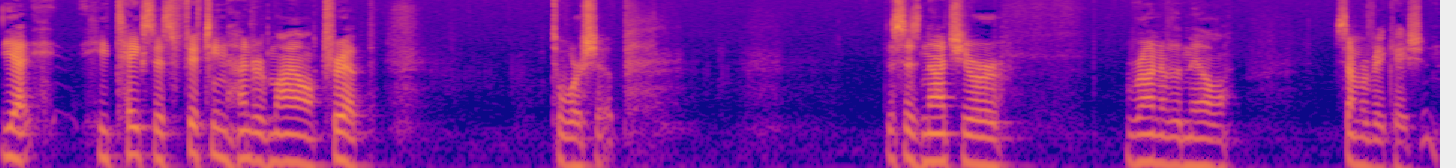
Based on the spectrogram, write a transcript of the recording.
Yet he takes this 1,500 mile trip to worship. This is not your run of the mill summer vacation.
